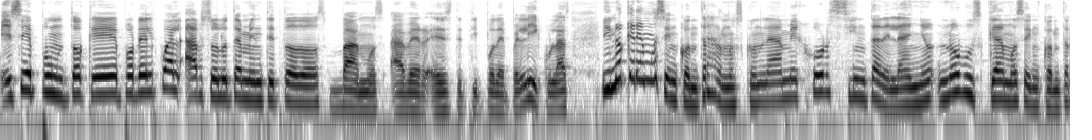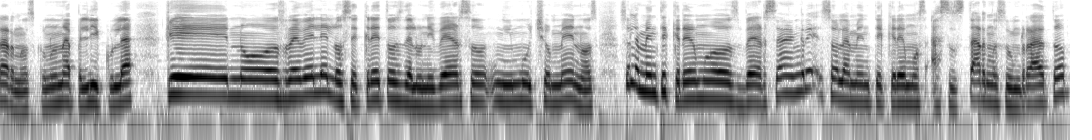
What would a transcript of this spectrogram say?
ese punto que por el cual absolutamente todos vamos a ver este tipo de películas y no queremos encontrarnos con la mejor cinta del año, no buscamos encontrarnos con una película que nos revele los secretos del universo ni mucho menos, solamente queremos ver sangre, solamente queremos asustarnos un rato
